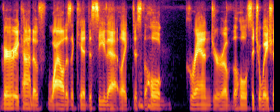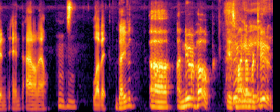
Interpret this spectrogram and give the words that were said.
very kind of wild as a kid to see that like just mm-hmm. the whole grandeur of the whole situation and I don't know. Mm-hmm. Love it. David? Uh, a New Hope is hey. my number 2.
